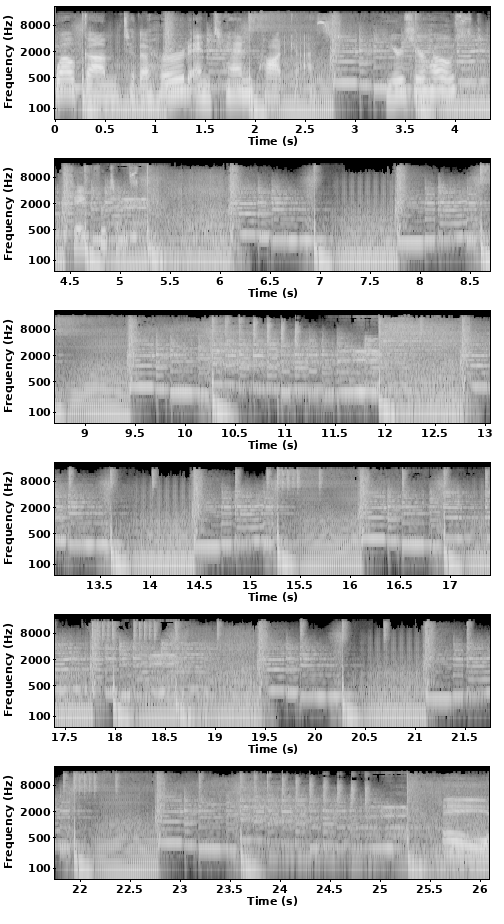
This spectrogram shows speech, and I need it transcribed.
Welcome to the Herd and 10 podcast. Here's your host, Jake Fortinsky.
